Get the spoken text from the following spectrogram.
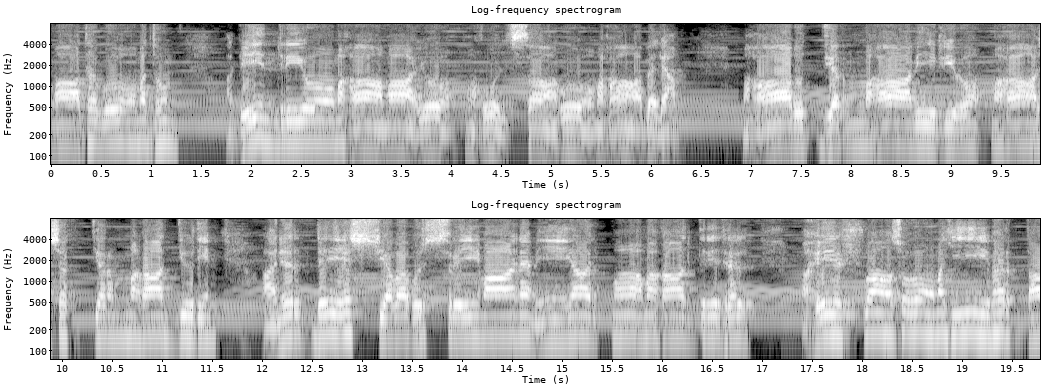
മാധവോ മധും. അതീന്ദ്രിയോ മഹാമായോ മഹോത്സാഹോ മഹാബലം. മഹാബുദ്ധിർമഹാവീര്യോ മഹാശക്തിർമഹാദ്യുതി അനിർദ്ദേശ്യവപു ശ്രീമാനമേയാത്മാ മഹാദ്രിധൽ മഹേഷ്വാസോ മഹീഭർത്താ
